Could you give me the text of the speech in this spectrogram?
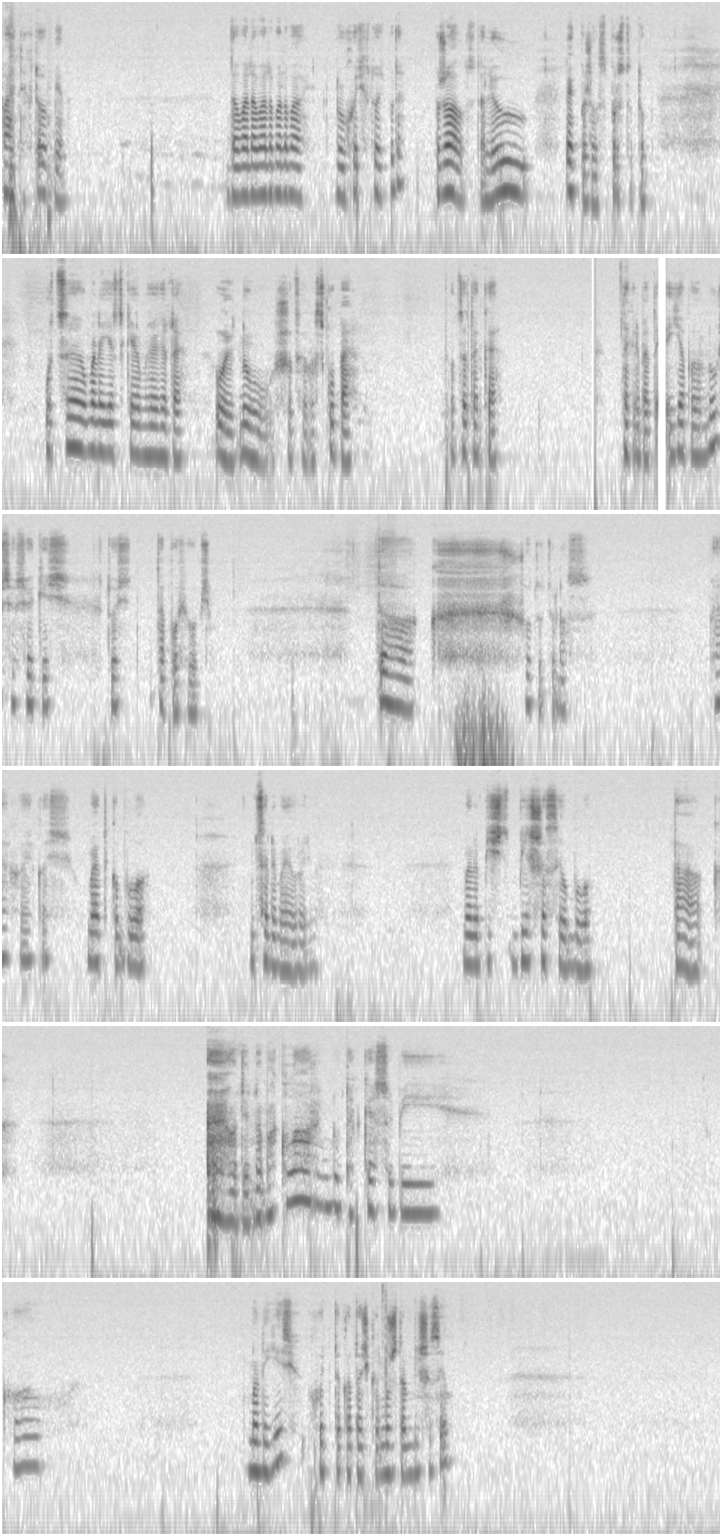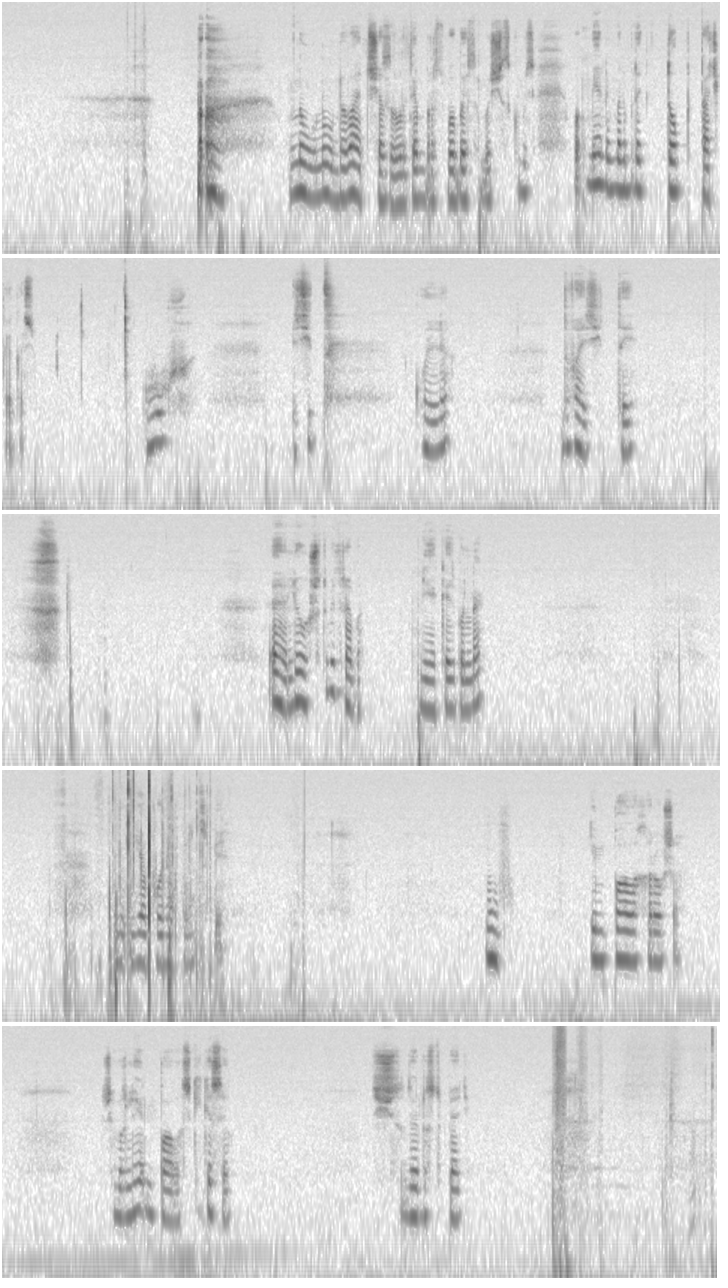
Давайте, хто обмін? Давай, давай, давай, давай. Ну, хоч хтось буде? Пожалуйста, алло. Як, пожалуйста, просто топ. Оце у мене є таке МГГТ. Ой, ну, що це у нас? Купе. Оце таке. Так, ребята, я повернувся, все якийсь. Хтось. Та пофіг, в общем. Так. Що тут у нас? Еха якась. У мене така була. Ну це не моє вроді. У мене більш, більше сил було. Так. Один на Макларен, ну таке собі. Кол. У мене є хоч така тачка, може там більше сил? Ну, ну, давайте сейчас залетимо просто бобисом, ми щас комусь обміни, в мене буде топ тачка якась. Уф. Зіт. Коля. Давай, зіт, ти. Е, Льо, що тобі треба? Ні, якесь больне. Я понял, в принципі. Уф. Імпала хороша. Шевроле Імпала. Скільки сил? 695.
